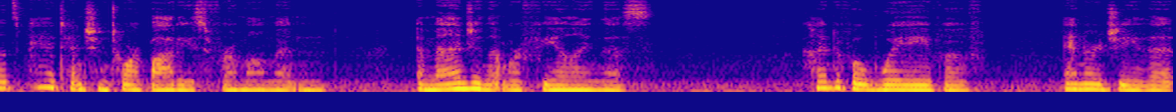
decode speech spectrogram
Let's pay attention to our bodies for a moment and imagine that we're feeling this kind of a wave of energy that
